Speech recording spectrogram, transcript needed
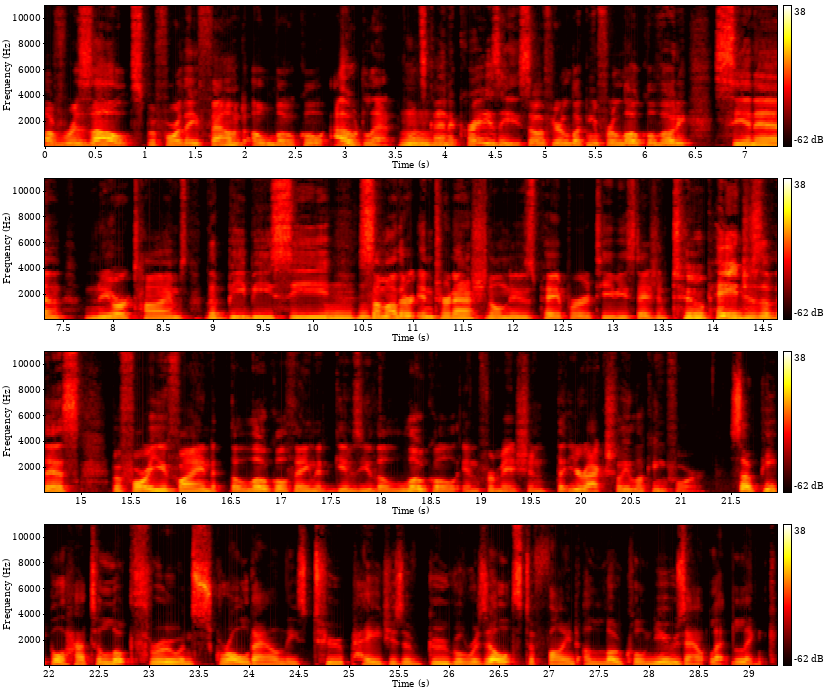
of results before they found a local outlet. That's hmm. kind of crazy. So if you're looking for local voting, CNN, New York Times, the BBC, mm-hmm. some other international newspaper or TV station, two pages of this before you find the local thing that gives you the local information that you're actually looking for. So people had to look through and scroll down these two pages of Google results to find a local news outlet link.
